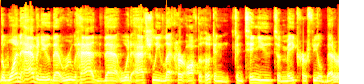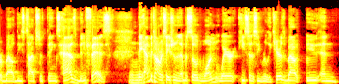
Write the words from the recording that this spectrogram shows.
the one avenue that Rue had that would actually let her off the hook and continue to make her feel better about these types of things has been Fez. Mm-hmm. They had the conversation in episode one where he says he really cares about you and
